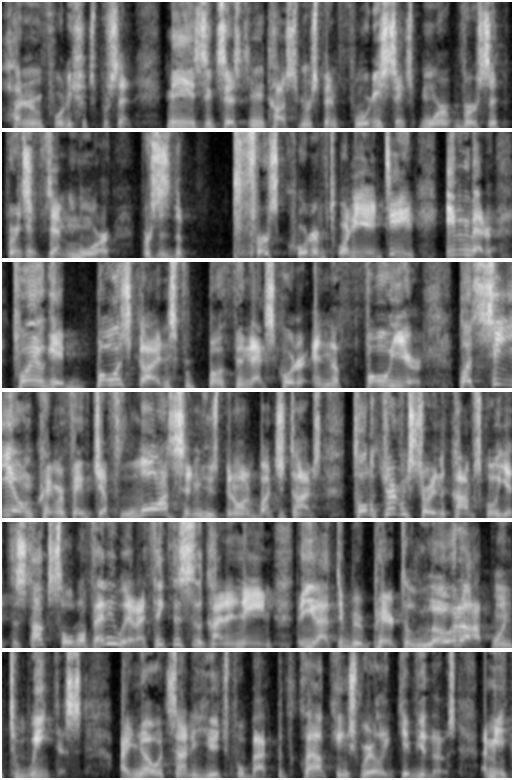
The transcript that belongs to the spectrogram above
146%. Meaning its existing customers spend 46 more versus 46% more versus the first quarter of 2018. Even better, Twilio gave bullish guidance for both the next quarter and the full year. Plus, CEO and Cramer fave Jeff Lawson, who's been on a bunch of times, told a terrific story in the conference call, yet the stock sold off anyway. And I think this is the kind of name that you have to be prepared to load up when to weakness. I know it's not a huge pullback, but the Cloud Kings rarely give you those. I mean,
